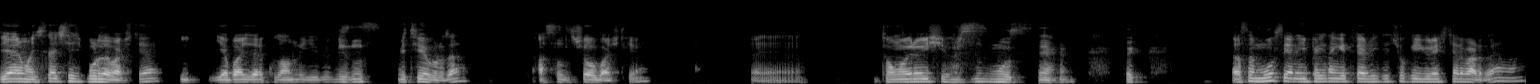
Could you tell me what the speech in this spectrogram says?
Diğer maçlar işte burada başlıyor. Y- Yabancıların kullandığı gibi business bitiyor burada. Asıl show başlıyor. E, Tomohiro Ishii vs. Moose. Yani. Aslında Moose yani Impact'ten getirebilecekleri çok iyi güreşler vardı ama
